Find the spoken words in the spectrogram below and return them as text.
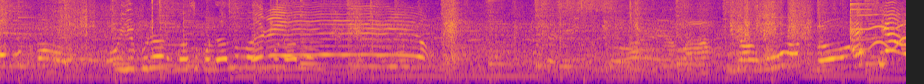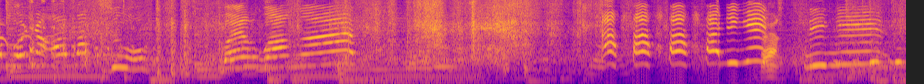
ada di bawah. Oh iya benar, masuk ke dalam, masuk ke dalam. Nggak muat dong. Esnya banyak amat tuh. Banyak banget. Ah, ah, ah, ah, dingin, dingin. Dingin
